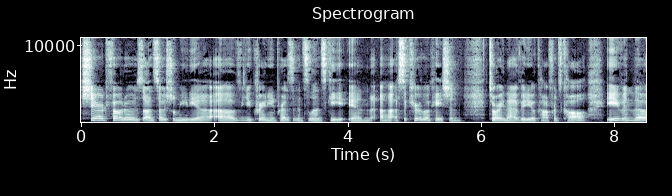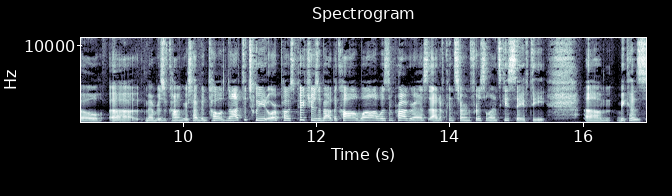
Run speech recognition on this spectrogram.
shared photos on social media of Ukrainian President Zelensky in uh, a secure location during that video conference call, even though uh, members of Congress had been told not to tweet or post pictures about the call while it was in progress out of concern for Zelensky's safety, um, because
